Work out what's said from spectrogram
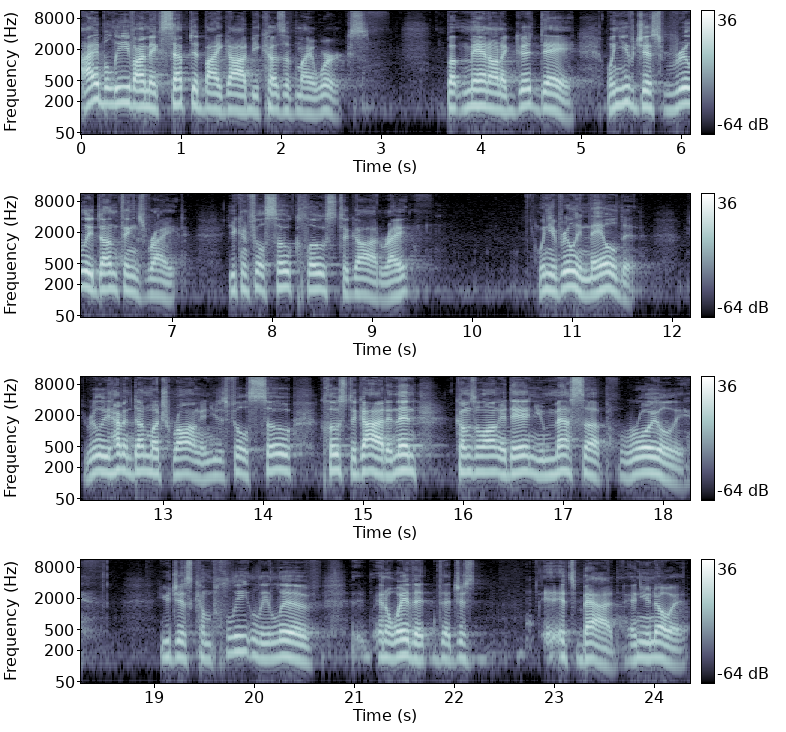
I believe I'm accepted by God because of my works. But man, on a good day, when you've just really done things right, you can feel so close to God, right? When you've really nailed it, you really haven't done much wrong, and you just feel so close to God. And then comes along a day and you mess up royally. You just completely live in a way that, that just, it's bad, and you know it.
